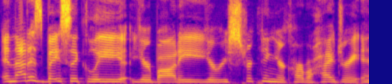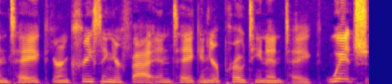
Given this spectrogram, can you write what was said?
and that is basically your body. You're restricting your carbohydrate intake, you're increasing your fat intake, and your protein intake, which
